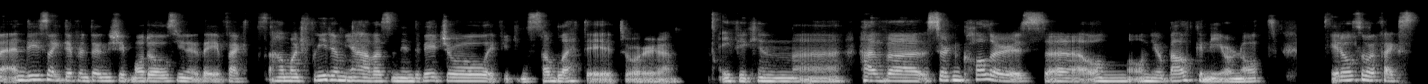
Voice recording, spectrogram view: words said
and these like different ownership models you know they affect how much freedom you have as an individual if you can sublet it or uh, if you can uh, have uh, certain colors uh, on on your balcony or not. It also affects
